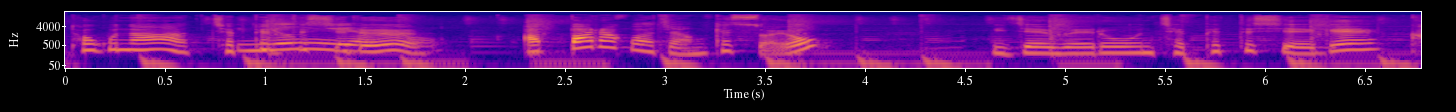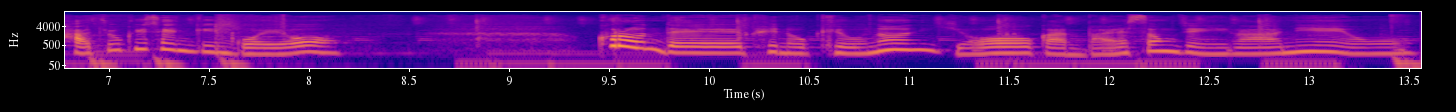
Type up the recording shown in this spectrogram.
더구나 제페트 씨를 인형이요. 아빠라고 하지 않겠어요? 이제 외로운 제페트 씨에게 가족이 생긴 거예요. 그런데 피노키오는 여간 말썽쟁이가 아니에요.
